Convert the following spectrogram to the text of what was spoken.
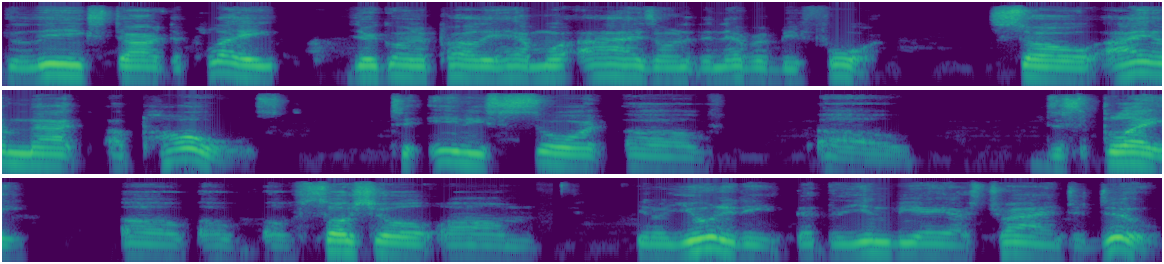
the league start to play, they're going to probably have more eyes on it than ever before. So I am not opposed to any sort of uh, display of, of, of social, um, you know, unity that the NBA is trying to do.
